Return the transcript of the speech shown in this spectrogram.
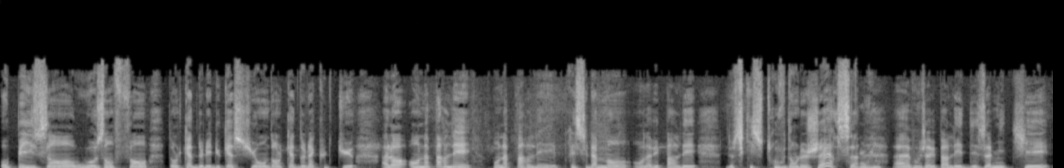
aux paysans ou aux enfants dans le cadre de l'éducation, dans le cadre de la culture. Alors, on a parlé, on a parlé précédemment, on avait parlé de ce qui se trouve dans le Gers. Oui. Hein, vous avez parlé des amitiés.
